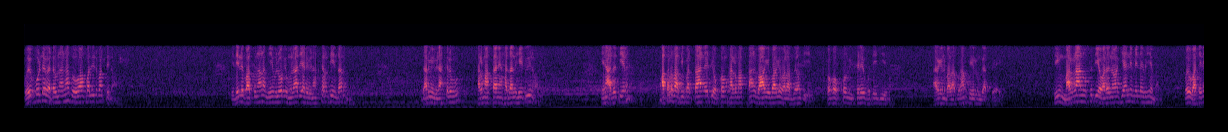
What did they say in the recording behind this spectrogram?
ඔය පොඩ වැටුණා නම් සෝවාන් ඵලයටපත් වෙනවා. එදෙන්නපත් වුණා නම් මේ ලෝකේ මොනවාද යට වෙනස් කරන්න තියෙන ධර්මය. ධර්මය වෙනස් කරමු කර්මස්ථානය හදන්න හේතු වෙනවා. එහෙනම් අද තියෙන සතර සතිපට්ඨානයේදී ඔක්කොම කර්මස්ථාන භාගේ භාගේ වරද්දලා තියෙනවා. ඔක ඔක්කොම ඉස්සරේ පොතේ තියෙනවා. අරගෙන බලාපුවාම තේරුම් ගත්තයි. ඉතින් මරණානුස්සතිය වඩනවා කියන්නේ මෙන්න මෙහෙමයි. ඔය වචනය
